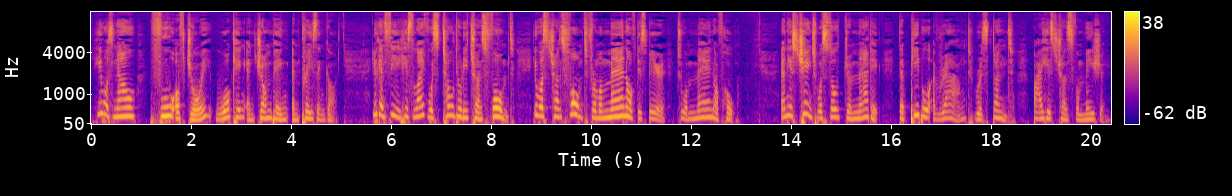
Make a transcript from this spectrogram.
he was now full of joy, walking and jumping and praising God. You can see his life was totally transformed. He was transformed from a man of despair to a man of hope. And his change was so dramatic that people around were stunned by his transformation.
